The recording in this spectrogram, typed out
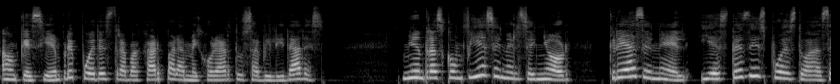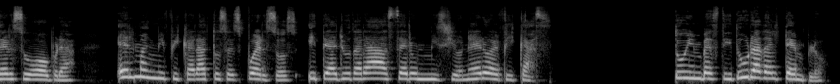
aunque siempre puedes trabajar para mejorar tus habilidades. Mientras confíes en el Señor, creas en Él y estés dispuesto a hacer su obra, Él magnificará tus esfuerzos y te ayudará a ser un misionero eficaz. Tu investidura del templo.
